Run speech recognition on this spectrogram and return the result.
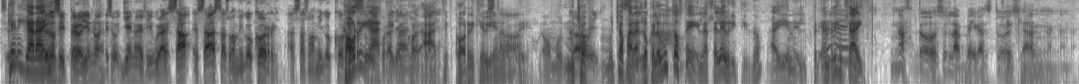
Sí. Kenny Garay. Eso sí, pero lleno, eso lleno de figuras. Está, está hasta su amigo Corry. Hasta su amigo Corry. Estuvo ah, Steve ah. Steve Curry, qué bien, hombre. No, mu- mucho, Curry. mucha para, Sí, lo que le gusta a usted, las celebrities, ¿no? Ahí en el, en ringside. No, todo eso es Las Vegas, todo Sí, eso. claro. No, no, no.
